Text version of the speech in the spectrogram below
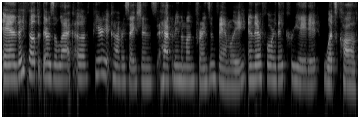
and they felt that there was a lack of period conversations happening among friends and family, and therefore they created what's called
